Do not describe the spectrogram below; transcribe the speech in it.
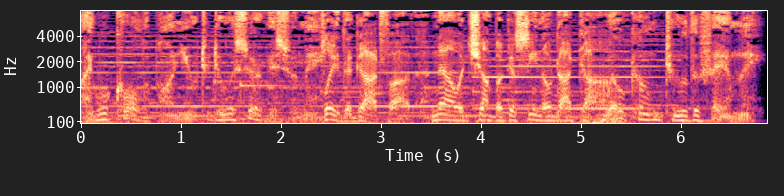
I will call upon you to do a service for me. Play The Godfather now at ChumbaCasino.com. Welcome to the family.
